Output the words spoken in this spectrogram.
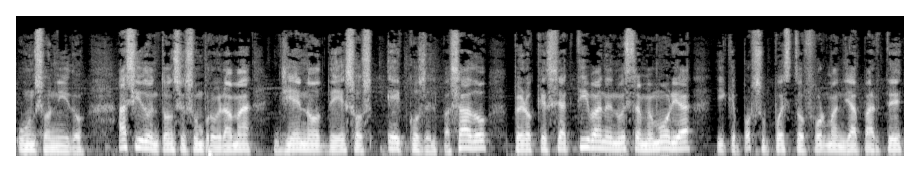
un sonido. Ha sido entonces un programa lleno de esos ecos del pasado, pero que se activan en nuestra memoria y que por supuesto forman ya parte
